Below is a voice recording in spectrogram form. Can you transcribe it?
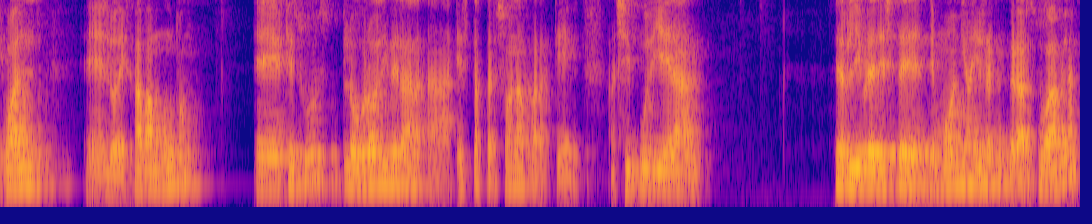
cual eh, lo dejaba mudo. Eh, Jesús logró liberar a esta persona para que así pudiera ser libre de este demonio y recuperar su habla.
